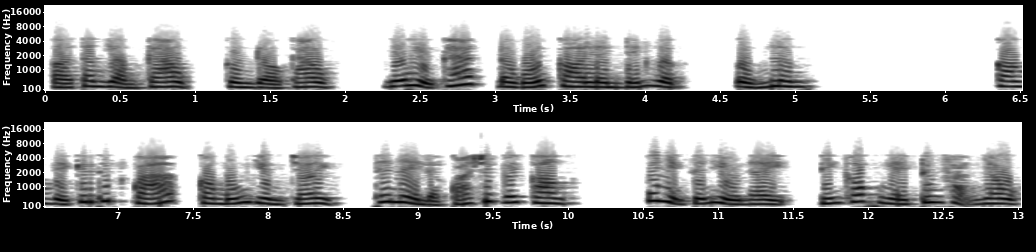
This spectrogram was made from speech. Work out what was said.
ở tâm dòng cao, cường độ cao. Dấu hiệu khác, đầu gối co lên đến ngực, ưỡn lưng. Con bị kích thích quá, con muốn dừng chơi, thế này là quá sức với con. Với những tín hiệu này, tiếng khóc nghe tương phản nhau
